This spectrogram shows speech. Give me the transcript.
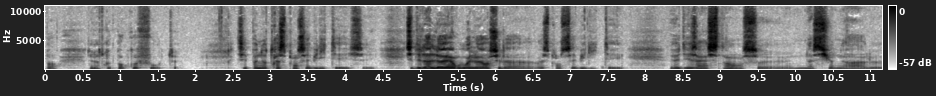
pas de notre propre faute. C'est pas notre responsabilité. C'est de la leur ou alors c'est la responsabilité euh, des instances euh, nationales, euh,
